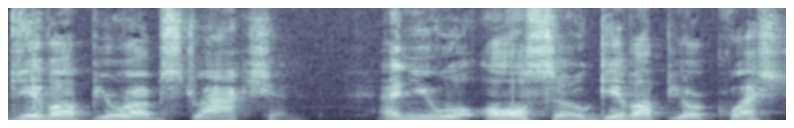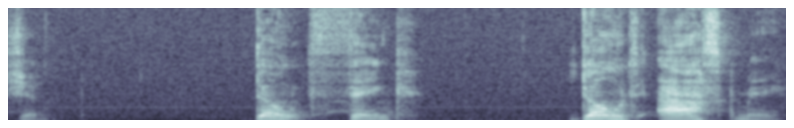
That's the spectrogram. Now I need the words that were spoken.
give up your abstraction, and you will also give up your question. Don't think. Don't ask me.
